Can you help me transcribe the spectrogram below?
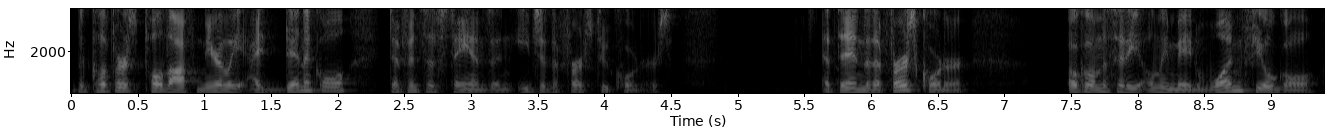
The Clippers pulled off nearly identical defensive stands in each of the first two quarters. At the end of the first quarter, Oklahoma City only made one field goal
